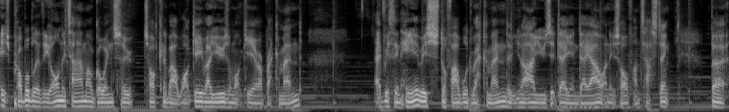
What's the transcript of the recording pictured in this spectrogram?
It's probably the only time I'll go into talking about what gear I use and what gear I recommend. Everything here is stuff I would recommend. And you know, I use it day in, day out, and it's all fantastic. But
